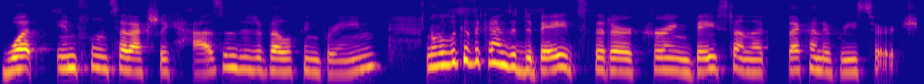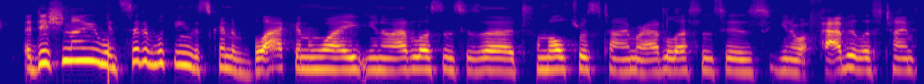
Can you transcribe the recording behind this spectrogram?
what influence that actually has in the developing brain. And we'll look at the kinds of debates that are occurring based on that, that kind of research. Additionally, instead of looking this kind of black and white, you know, adolescence is a tumultuous time or adolescence is, you know, a fabulous time,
